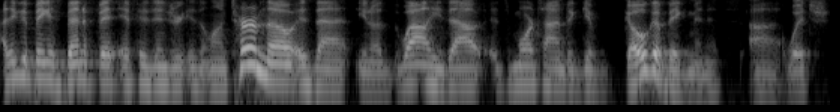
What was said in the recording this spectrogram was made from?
I think the biggest benefit if his injury isn't long term, though, is that you know while he's out, it's more time to give Goga big minutes, uh, which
